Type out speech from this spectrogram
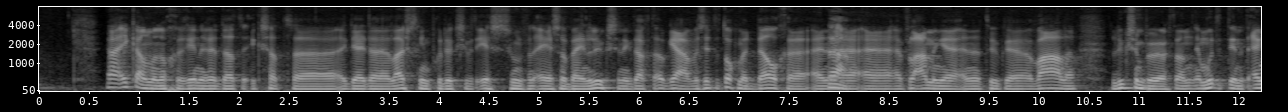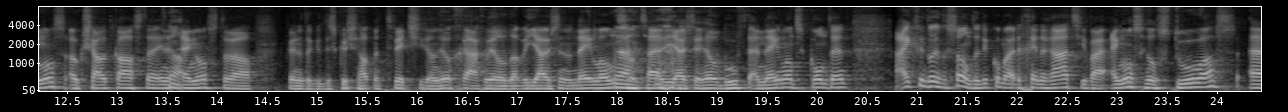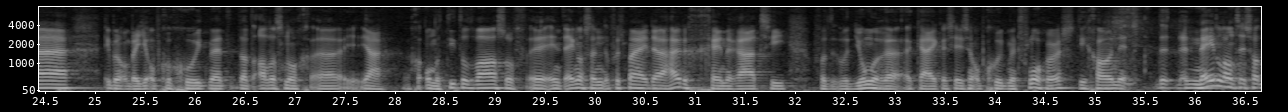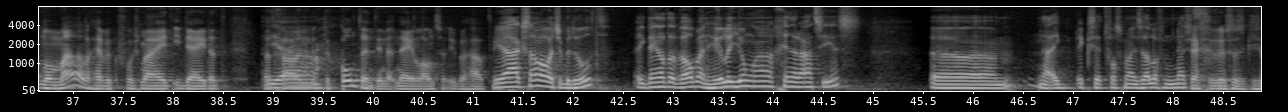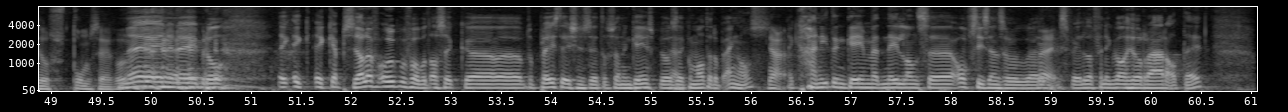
Ja, ik kan me nog herinneren dat ik zat... Uh, ik deed de livestreamproductie voor het eerste seizoen van ESO Benelux. En ik dacht ook, ja, we zitten toch met Belgen en, uh, Vlamingen en natuurlijk Walen, Luxemburg. Dan moet het in het Engels, ook shoutcasten in het Engels. Terwijl ik weet dat ik een discussie had met Twitch... die dan heel graag wilde dat we juist in het Nederlands... want zij hadden juist heel behoefte aan Nederlandse content... Ja, ik vind het wel interessant. Ik kom uit een generatie waar Engels heel stoer was. Uh, ik ben een beetje opgegroeid met dat alles nog uh, ja, ondertiteld was of uh, in het Engels. En volgens mij de huidige generatie, of wat, wat jongere kijkers, is zijn opgegroeid met vloggers. Die gewoon. De, het Nederlands is wat normaler, heb ik volgens mij het idee dat, dat gewoon de, content in het Nederlands überhaupt is. Ja, ik snap wel wat je bedoelt. Ik denk dat dat wel bij een hele jonge generatie is. Ehm, nou, ik, ik zit volgens mij zelf net... Zeg gerust als ik iets heel stom zeg, hoor. Nee, nee, nee. ik bedoel, ik, ik, ik heb zelf ook bijvoorbeeld... als ik uh, op de Playstation zit of zo een game speel... Ja. zet ik hem altijd op Engels. Ja. Ik ga niet een game met Nederlandse opties en zo uh, spelen. Dat vind ik wel heel raar altijd.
